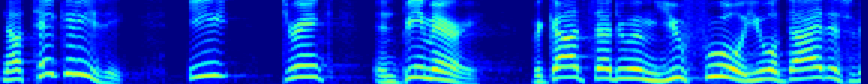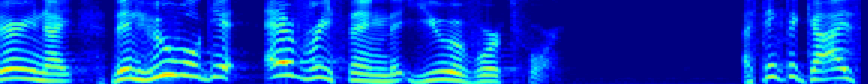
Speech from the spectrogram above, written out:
Now take it easy. Eat, drink, and be merry. But God said to him, You fool, you will die this very night. Then who will get everything that you have worked for? I think the guy's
